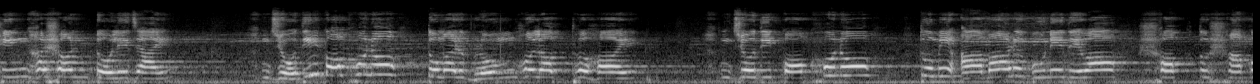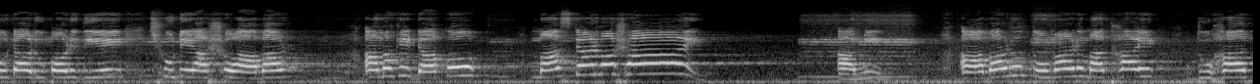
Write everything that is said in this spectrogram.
সিংহাসন টলে যায়, যদি কখনো তোমার ব্রহ্মলব্ধ হয়, যদি কখনো তুমি আমার বুনে দেওয়া শক্ত সাঁকোটার উপর দিয়ে ছুটে আসো আবার। আমাকে ডাকো, মাস্টার মশাই! আমি আবারও তোমার মাথায় দুহাত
